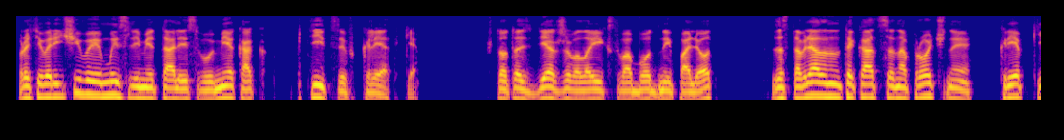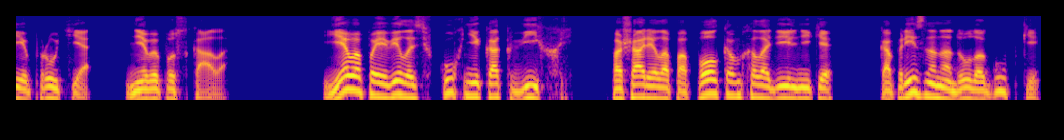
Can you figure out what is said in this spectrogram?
Противоречивые мысли метались в уме, как птицы в клетке. Что-то сдерживало их свободный полет, заставляло натыкаться на прочные, крепкие прутья, не выпускало. Ева появилась в кухне как вихрь, пошарила по полкам в холодильнике, капризно надула губки.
